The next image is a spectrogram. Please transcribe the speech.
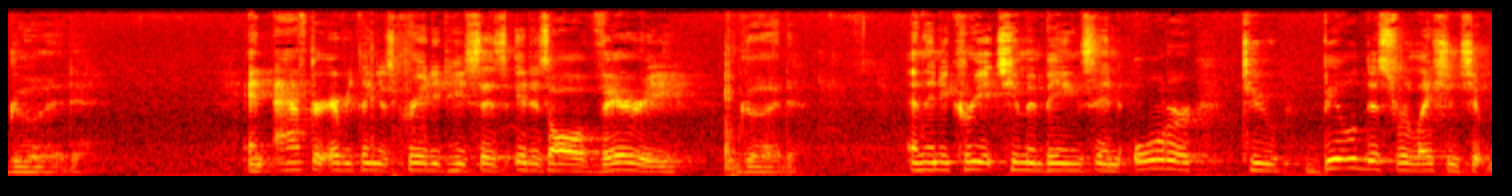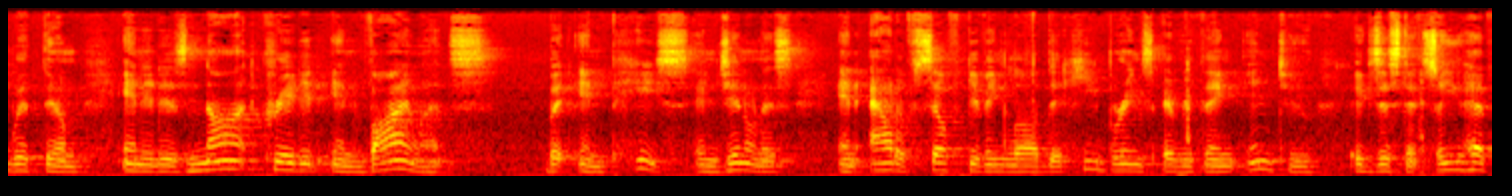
good. And after everything is created, he says, it is all very good. And then he creates human beings in order to build this relationship with them. And it is not created in violence, but in peace and gentleness and out of self giving love that he brings everything into existence. So you have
